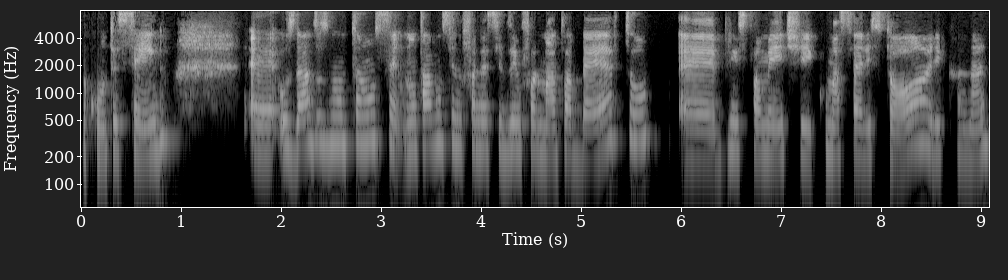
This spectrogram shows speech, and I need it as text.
acontecendo. É, os dados não estavam sendo fornecidos em formato aberto, é, principalmente com uma série histórica, né?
